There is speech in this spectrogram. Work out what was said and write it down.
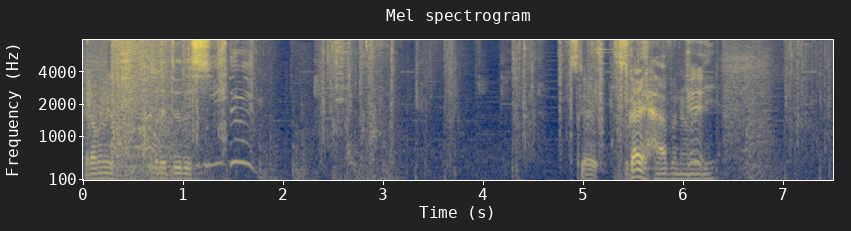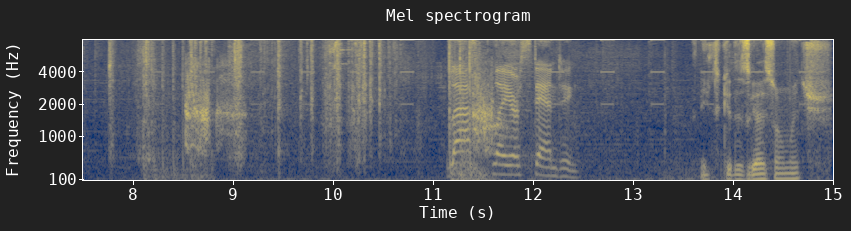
But I'm gonna, I'm gonna do this. This guy, this guy having already. Last player standing. Need to kill this guy so much.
